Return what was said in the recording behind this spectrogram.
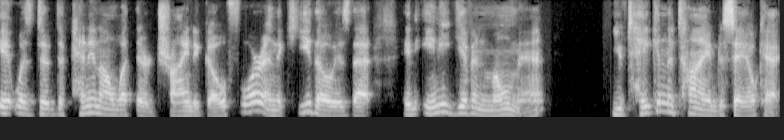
it was de- dependent on what they're trying to go for and the key though is that in any given moment you've taken the time to say, okay,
